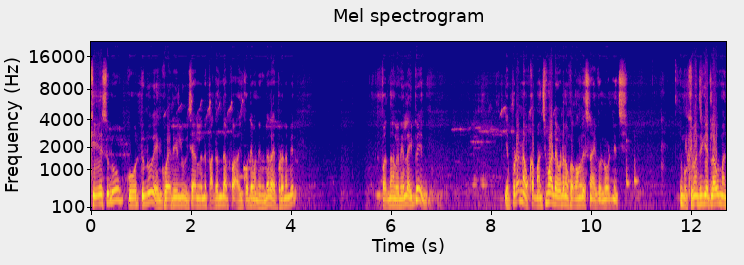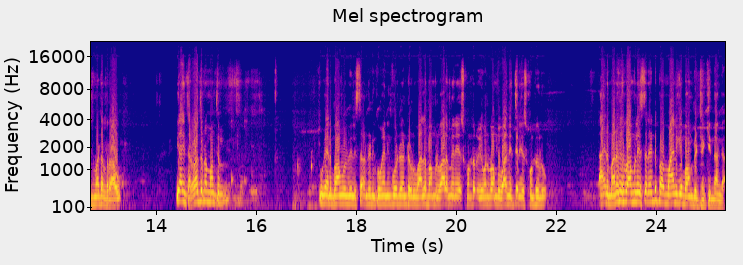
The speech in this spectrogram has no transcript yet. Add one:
కేసులు కోర్టులు ఎంక్వైరీలు విచారణలు అనే పదం తప్ప ఇంకోటి ఏమన్నా విన్నారా ఎప్పుడైనా మీరు? పద్నాలుగు నెలలు అయిపోయింది. ఎప్పుడన్నా ఒక మంచి మాట ఎవడన్నా ఒక కాంగ్రెస్ నాయకుడు నోటి నుంచి ముఖ్యమంత్రికి ఎట్లా మంచి మాటలు రావు. ఇక ఆయన తర్వాత ఉన్న మంత్రులు ఒక ఆయన బాంబులు పిలుస్తా అంటాడు ఇంకో ఆయన ఇంకోటి అంటాడు వాళ్ళ బాంబులు వాళ్ళ మీద వేసుకుంటారు ఎవరి బాంబు వాడిని ఇతను వేసుకుంటారు. ఆయన మనమే బాంబులు వేస్తారంటే పాపం ఆయనకే బాంబు పెట్టారు కిందంగా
